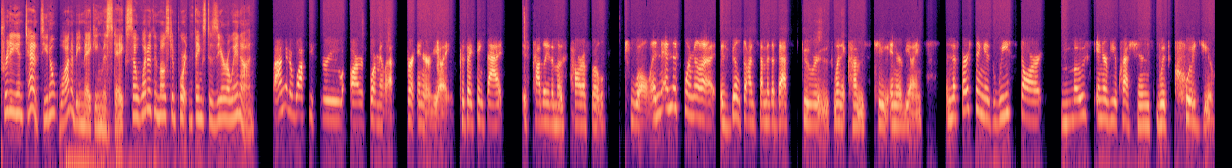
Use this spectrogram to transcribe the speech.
pretty intense. You don't want to be making mistakes. So, what are the most important things to zero in on? I'm going to walk you through our formula for interviewing because I think that is probably the most powerful tool. And, and this formula is built on some of the best gurus when it comes to interviewing. And the first thing is we start most interview questions with could you?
